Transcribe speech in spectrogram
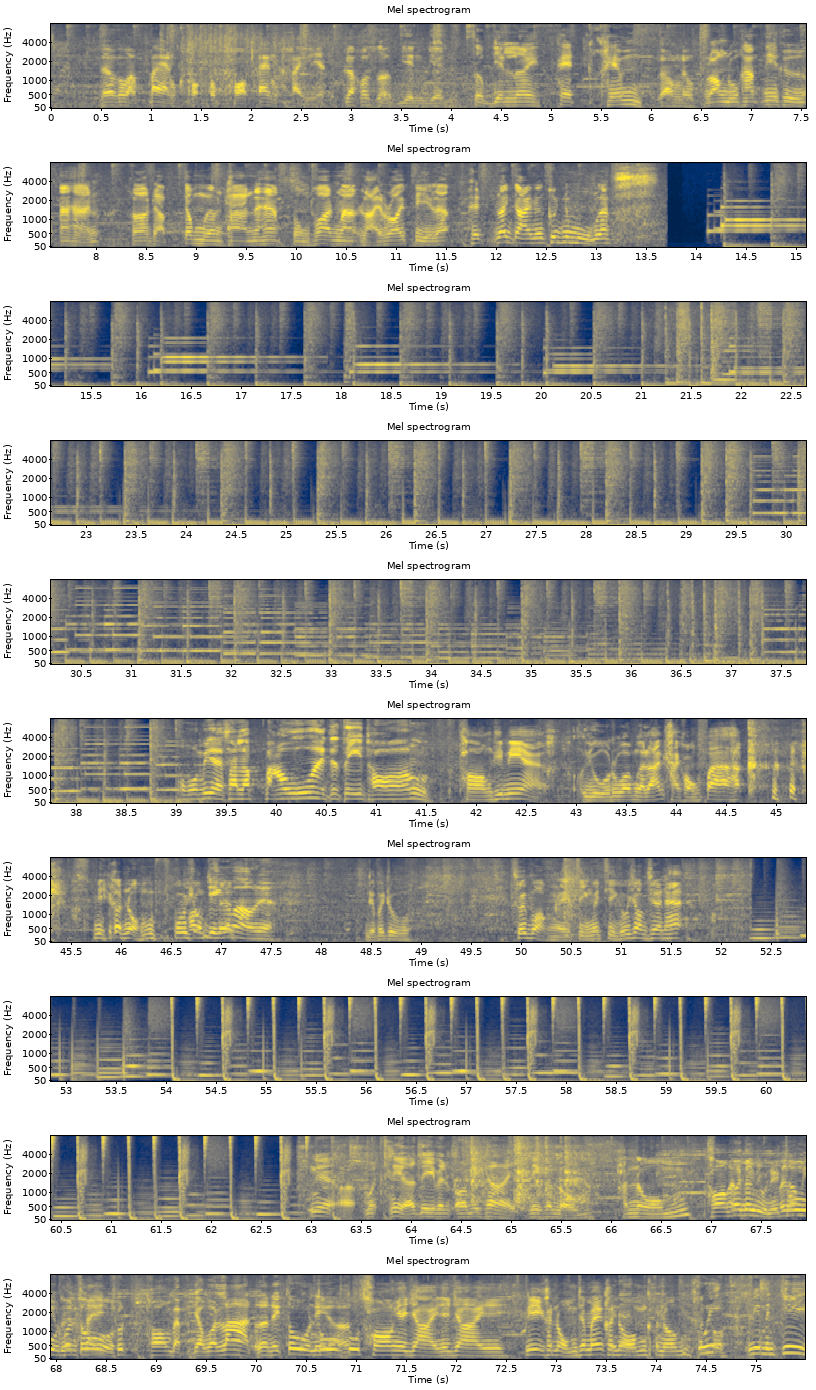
แล้วก็แบบแป้งขอบขอบแป้งไข่เนี่ยแล้วเขาเสิร์ฟเย็นเย็นเสิร์ฟเย็นเลยเผ็ดเค็ม ๆลองดู ลองดูครับนี่คืออาหาร ระดับเจ้าเมืองทานนะฮะส่งทอดมาหลายร้อยปีแล้วเผ็ดร่างกายเลยขึ้นจมูกแล้ว มีแต่ซาลาเปาอะจะตีทอง ทองที่เนี่ยอยู่รวมกับร้านขายของฝาก มีขนมคุณผู้ขชองมจริงหเชิรืญอเปล่าเนี่ย เดี๋ยวไปดู ช่วยบอกหน่อยจริงไม่จริงคุณผู้ชมเชิญฮะ นี่ยเอ่อนี่เหรอตีเป็นอ๋อไม่ใช่ นี่ขนม ขนม ทองก็ต้องอยู่ในไม่ต้องตู้มีคนในใส่ตู้ชุดทองแบบเยาวราชเออในตู้นี่ตู้เหรอตู้ทองใหญ่ๆใหญ่ๆนี่ขนมใช่ไหมขนมขนมขอุ้ยนม นี่มันจี้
